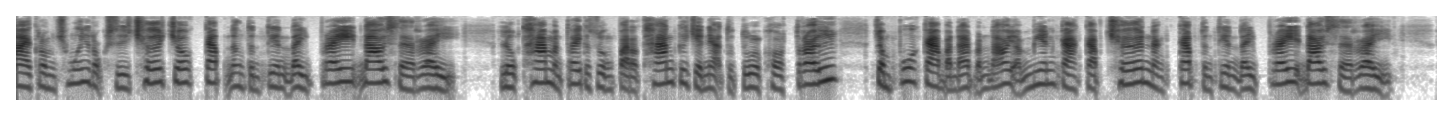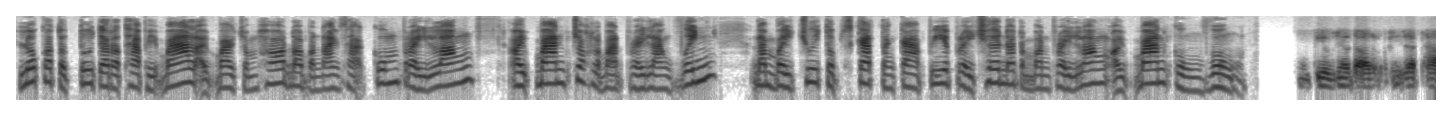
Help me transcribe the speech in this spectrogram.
ដែលក្រុមឈ្មួញរកស៊ីឈើចូលកាប់និងទន្ទ្រានដីព្រៃដោយសេរី លោកថាមន្ត្រីក្រសួងបរិស្ថានគឺជាអ្នកទទួលខុសត្រូវចំពោះការបណ្តែតបណ្តោយឲ្យមានការកាប់ឈើនិងកាប់ទន្ទ្រានដីព្រៃដោយសេរីលោកក៏ទទូចទៅរដ្ឋាភិបាលឲ្យបើកចំហដល់បណ្ដាញសហគមន៍ព្រៃឡង់ឲ្យបានចុះល្បាតព្រៃឡើងវិញ ដើម្បីជួយទប់ស្កាត់និងការពារព្រៃឈើនៅតំបន់ព្រៃឡង់ឲ្យបានគង់វង្សនឹង ទាវយកដល់រដ្ឋា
